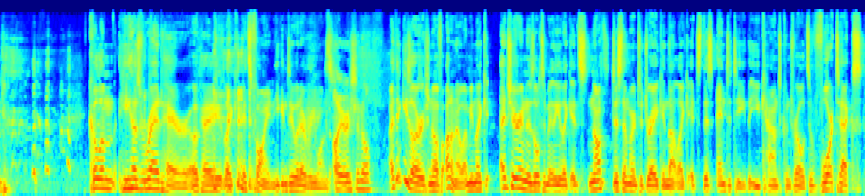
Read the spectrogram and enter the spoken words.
Cullum, he has red hair. Okay, like it's fine. He can do whatever he wants. Irish enough. I think he's Irish enough. I don't know. I mean, like Ed Sheeran is ultimately like it's not dissimilar to Drake in that like it's this entity that you can't control. It's a vortex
